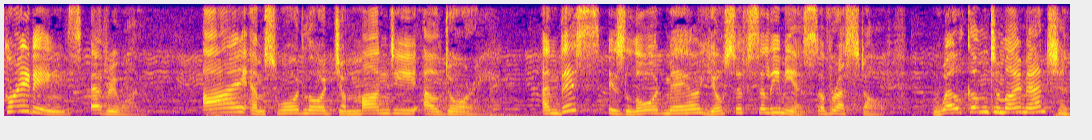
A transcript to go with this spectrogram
Greetings, everyone. I am Sword Lord Jamandi Aldori, and this is Lord Mayor Yosef Salimius of Restov. Welcome to my mansion.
